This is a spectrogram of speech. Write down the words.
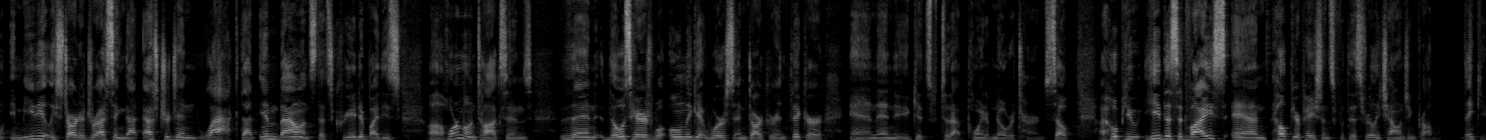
don't immediately start addressing that estrogen lack, that imbalance that's created by these uh, hormone toxins, then those hairs will only get worse and darker and thicker, and then it gets to that point of no return. So I hope you heed this advice and help your patients with this really challenging problem. Thank you.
